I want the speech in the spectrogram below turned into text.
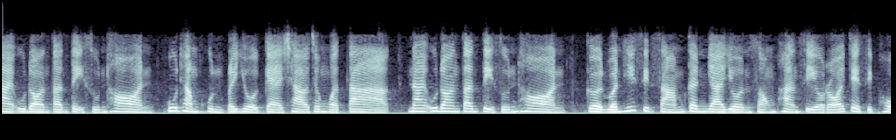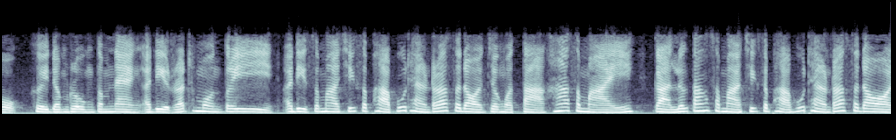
นายอุดรตันติสุนทร ผู้ทำคุณประโยชน์แก่ชาวจังหวัดตาก นายอุดรตันติสุนทรเกิดวันที่ 13 กันยายน 2476 เคยดำรงตำแหน่งอดีตรัฐมนตรี อดีตสมาชิกสภาผู้แทนราษฎรจังหวัดตาก 5 สมัย การเลือกตั้งสมาชิกสภาผู้แทนราษฎร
